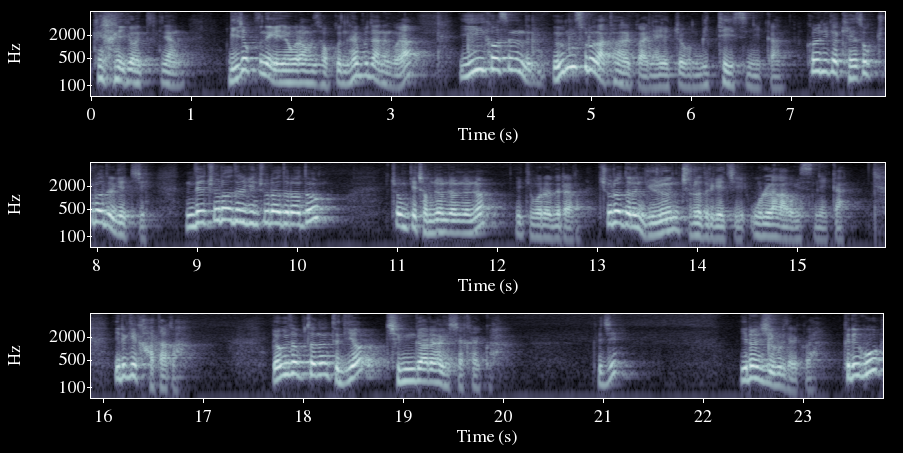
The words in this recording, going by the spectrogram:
그냥 이거 그냥 미적분의 개념을 하면서 접근을 해보자는 거야. 이것은 음수로 나타날 거 아니야. 이쪽은 밑에 있으니까. 그러니까 계속 줄어들겠지. 근데 줄어들긴 줄어들어도 좀 이렇게 점점 점점 점 이렇게 뭐라더라 줄어드는 율은 줄어들겠지 올라가고 있으니까 이렇게 가다가 여기서부터는 드디어 증가를 하기 시작할 거야 그지 이런 식으로 될 거야 그리고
